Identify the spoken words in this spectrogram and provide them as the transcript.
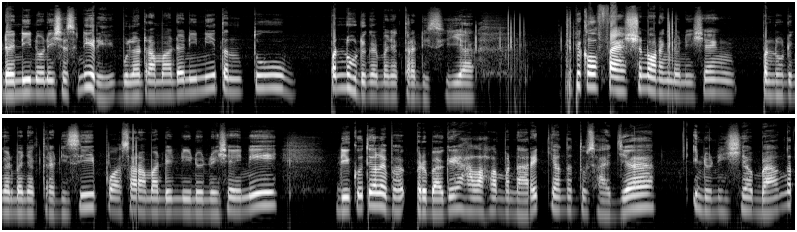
Dan di Indonesia sendiri, bulan Ramadan ini tentu penuh dengan banyak tradisi ya. Typical fashion orang Indonesia yang penuh dengan banyak tradisi, puasa Ramadan di Indonesia ini diikuti oleh berbagai hal-hal menarik yang tentu saja Indonesia banget.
